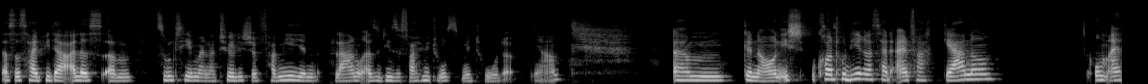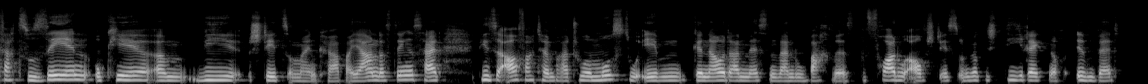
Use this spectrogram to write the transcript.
das ist halt wieder alles ähm, zum Thema natürliche Familienplanung, also diese Verhütungsmethode. Ja, ähm, genau. Und ich kontrolliere das halt einfach gerne um einfach zu sehen, okay, ähm, wie steht's um meinen Körper, ja. Und das Ding ist halt, diese Aufwachtemperatur musst du eben genau dann messen, wenn du wach wirst, bevor du aufstehst und wirklich direkt noch im Bett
